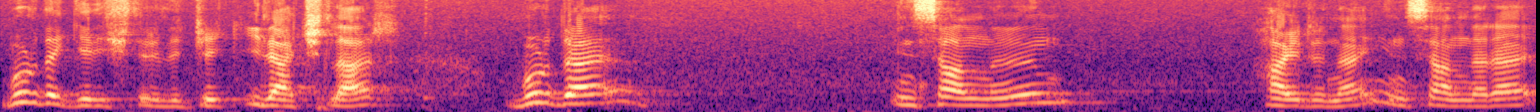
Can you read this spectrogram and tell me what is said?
burada geliştirilecek ilaçlar, burada insanlığın hayrına, insanlara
